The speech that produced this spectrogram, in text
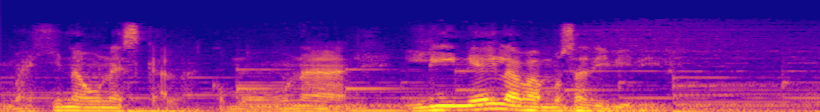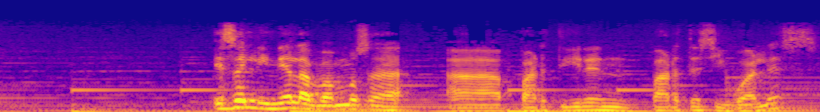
imagina una escala, como una línea y la vamos a dividir. Esa línea la vamos a, partir en partes iguales,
